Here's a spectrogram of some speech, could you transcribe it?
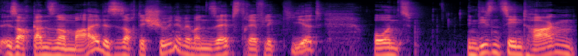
Ist auch ganz normal. Das ist auch das Schöne, wenn man selbst reflektiert und in diesen zehn Tagen,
